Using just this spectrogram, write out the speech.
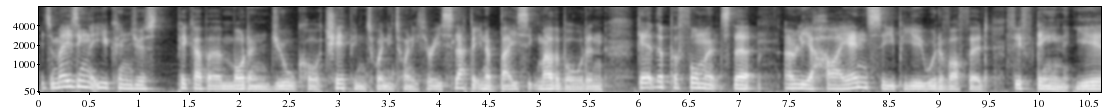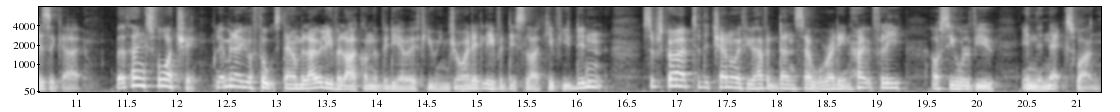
it's amazing that you can just pick up a modern dual core chip in 2023, slap it in a basic motherboard and get the performance that only a high-end CPU would have offered 15 years ago. But thanks for watching. Let me know your thoughts down below. Leave a like on the video if you enjoyed it. Leave a dislike if you didn't. Subscribe to the channel if you haven't done so already. And hopefully I'll see all of you in the next one.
